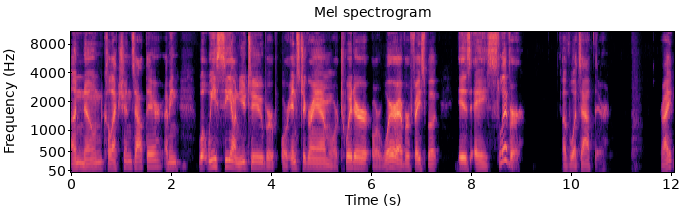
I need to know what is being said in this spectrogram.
unknown collections out there. I mean, what we see on YouTube or or Instagram or Twitter or wherever, Facebook is a sliver of what's out there. Right?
